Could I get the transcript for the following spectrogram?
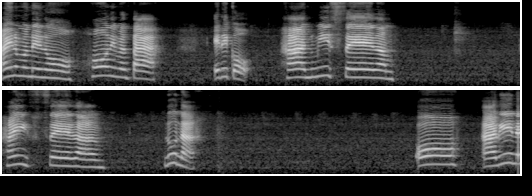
ไอ้นมันเดโนโฮนิมันตาเอริโกฮานมิเซรัมให้เซรัมลูน่า โออารีเน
